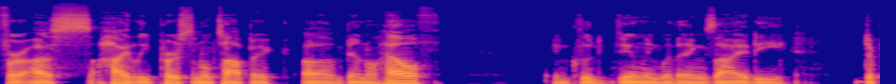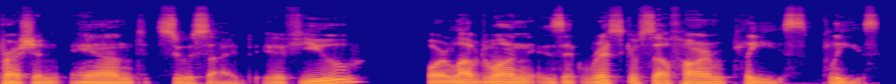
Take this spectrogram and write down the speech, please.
for us highly personal topic of mental health, including dealing with anxiety, depression, and suicide. If you or loved one is at risk of self harm, please, please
